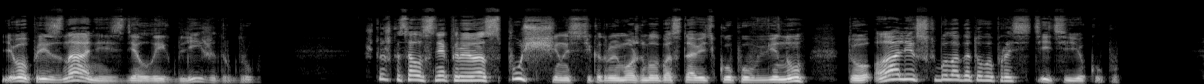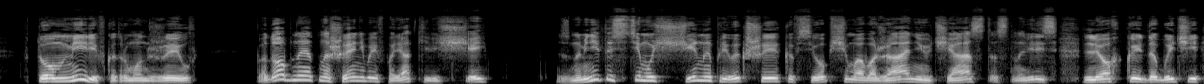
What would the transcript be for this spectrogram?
Его признание сделало их ближе друг к другу. Что же касалось некоторой распущенности, которую можно было поставить Купу в вину, то Алекс была готова простить ее Купу. В том мире, в котором он жил, подобные отношения были в порядке вещей. Знаменитости мужчины, привыкшие ко всеобщему обожанию, часто становились легкой добычей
